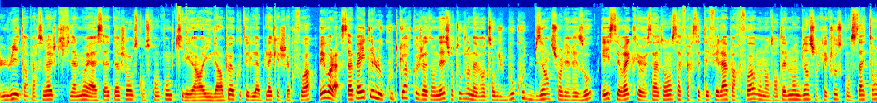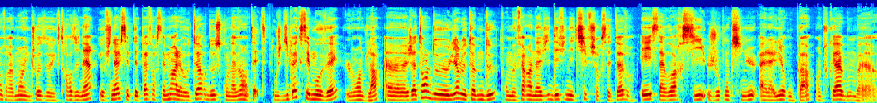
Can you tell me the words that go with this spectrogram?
lui est un personnage qui finalement est assez attachant parce qu'on se rend compte qu'il est, un peu à côté de la plaque à chaque fois. Mais voilà, ça n'a pas été le coup de cœur que j'attendais, surtout que j'en avais entendu beaucoup de bien sur les réseaux. Et c'est vrai que ça a tendance à faire cet effet-là parfois, on entend tellement de bien sur quelque chose qu'on s'attend vraiment à une chose extraordinaire. Et au final, c'est peut-être pas forcément à la hauteur de ce qu'on avait en tête. Donc je dis pas que c'est mauvais, loin de là. Euh, j'attends de lire le tome 2 pour me faire un avis définitif sur cette œuvre et savoir si je continue à la lire ou pas. En tout cas, bon, bah,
